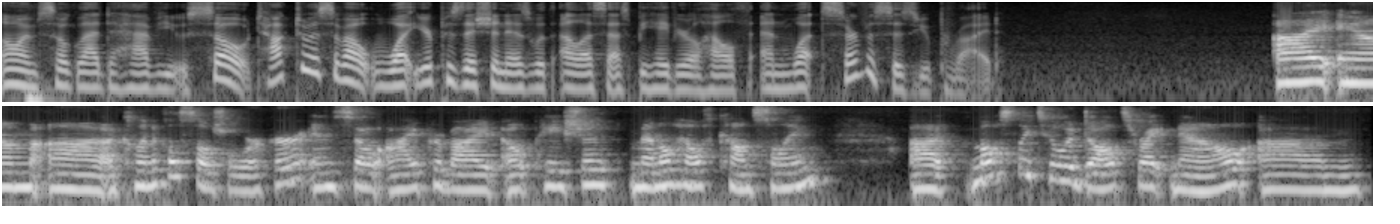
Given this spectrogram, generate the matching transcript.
Oh, I'm so glad to have you. So, talk to us about what your position is with LSS Behavioral Health and what services you provide. I am uh, a clinical social worker, and so I provide outpatient mental health counseling uh, mostly to adults right now. Um,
